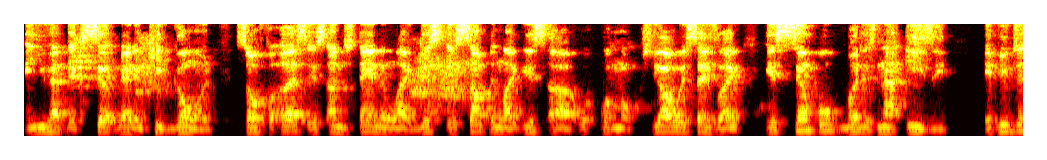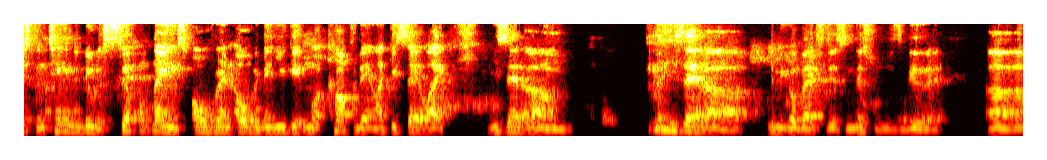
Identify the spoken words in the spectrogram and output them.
and you have to accept that and keep going so for us it's understanding like this is something like it's uh what, what she always says like it's simple but it's not easy if you just continue to do the simple things over and over then you get more confident like you said like he said um he said uh let me go back to this and this one was good uh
